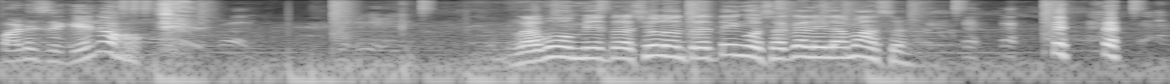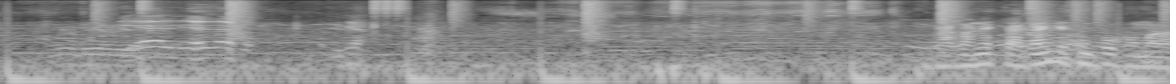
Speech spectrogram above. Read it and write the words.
Parece que no. Ramón, mientras yo lo entretengo, sacale la masa. Mirá. con esta caña es un poco más.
